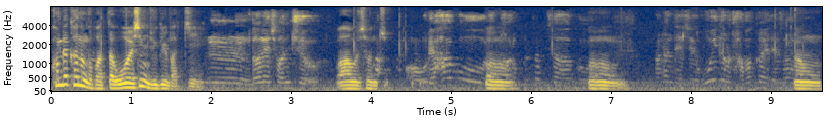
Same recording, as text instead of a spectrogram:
컴백하는 거 봤다. 5월 16일 맞지? 음, 너네 전주. 아, 우리 전주, 어, 우리 하고, 어. 바로 콘서트 하고. 어, 하는데 이제 5인으로 다 바꿔야 돼서. 어,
